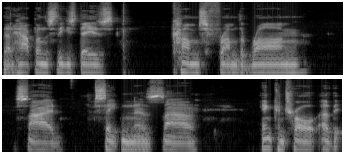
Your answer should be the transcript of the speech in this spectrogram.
that happens these days comes from the wrong side. Satan is uh, in control of the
